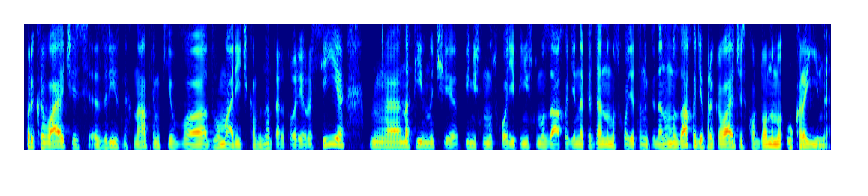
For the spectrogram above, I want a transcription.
прикриваючись з різних напрямків е, двома річками на території Росії е, на півночі, північному сході, північному заході, на південному сході та на південному заході, прикриваючись кордонами України.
